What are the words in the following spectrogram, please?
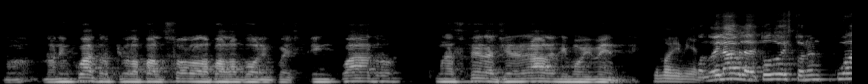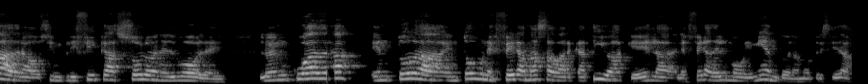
no- non inquadro più la palla, solo la pallavolo in questo, inquadro una sfera generale di movimenti. Cuando él habla de todo esto, no encuadra o simplifica solo en el vóley, lo encuadra en toda, en toda una esfera más abarcativa, que es la, la esfera del movimiento, de la motricidad.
